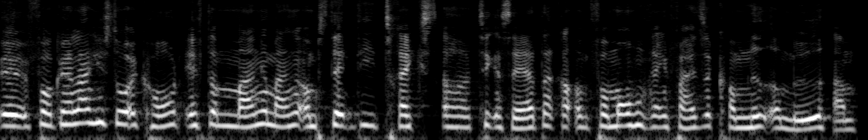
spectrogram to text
øh, for at gøre en lang historie kort, efter mange, mange omstændige tricks og ting og sager, der formår hun rent faktisk at komme ned og møde ham.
